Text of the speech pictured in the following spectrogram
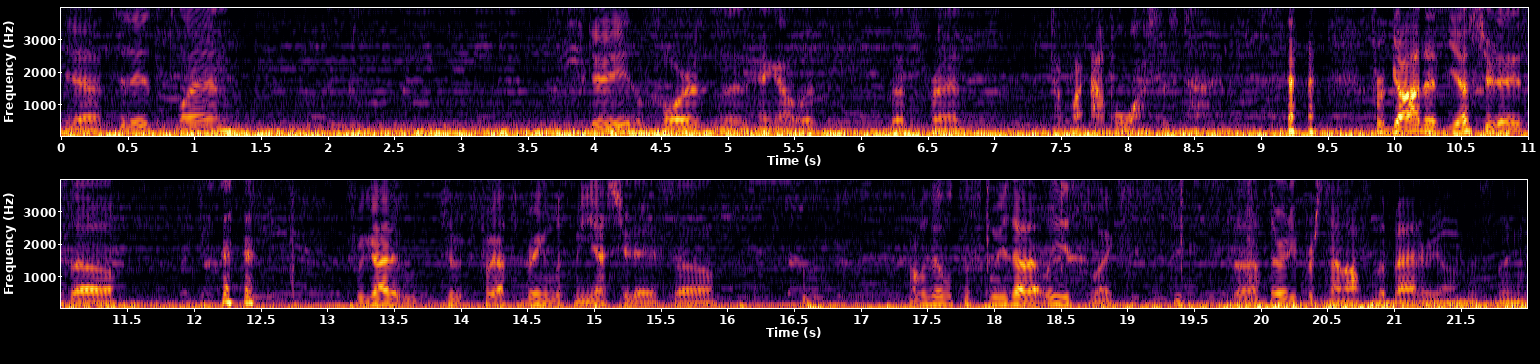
yeah, today's plan. Skate, of course, and then hang out with best friend. Got my Apple Watch this time. Forgot it yesterday, so forgot it to forgot to bring it with me yesterday, so I was able to squeeze out at least like six, uh, 30% off of the battery on this thing.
